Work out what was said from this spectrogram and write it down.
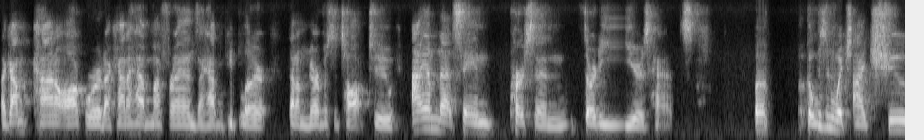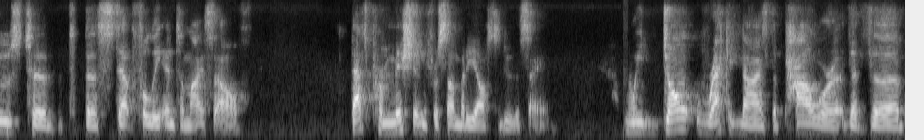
Like I'm kind of awkward. I kind of have my friends. I have the people that are that I'm nervous to talk to. I am that same person 30 years hence. But the ways in which I choose to to step fully into myself, that's permission for somebody else to do the same. We don't recognize the power that the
